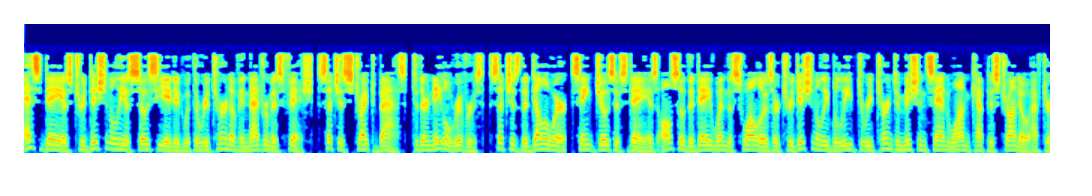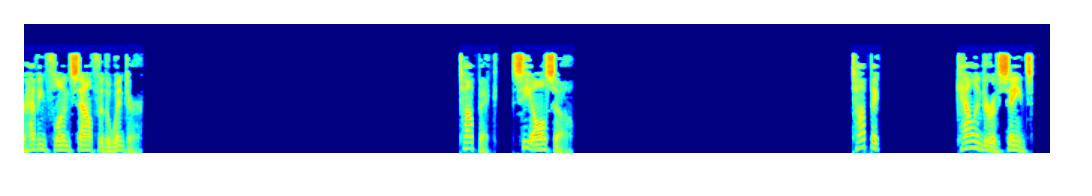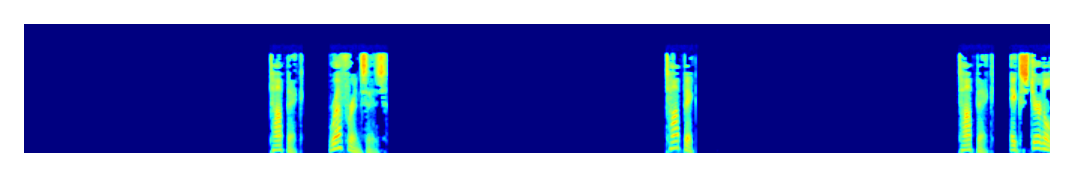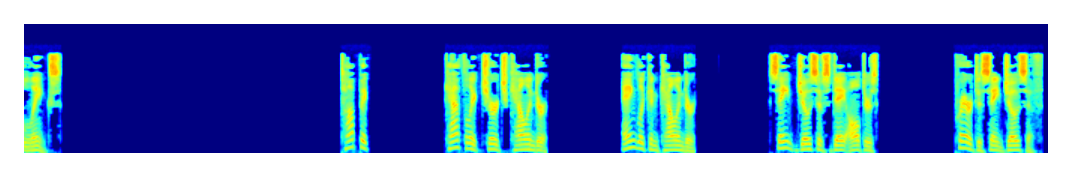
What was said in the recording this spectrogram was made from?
Joseph's Day is traditionally associated with the return of anadromous fish, such as striped bass, to their natal rivers, such as the Delaware. St. Joseph's Day is also the day when the swallows are traditionally believed to return to Mission San Juan Capistrano after having flown south for the winter. See also Calendar of Saints References. External links. Catholic Church calendar. Anglican calendar. St. Joseph's Day altars. Prayer to St. Joseph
